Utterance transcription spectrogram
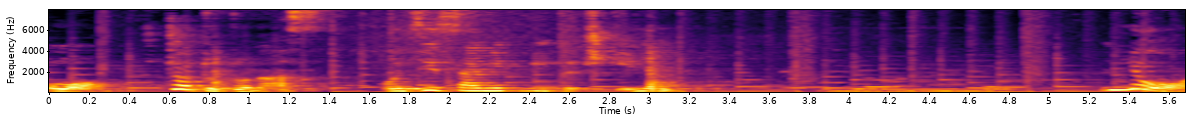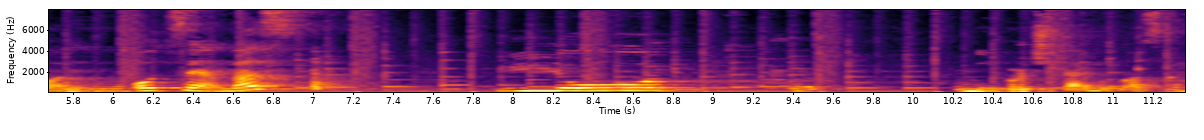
О. Що тут у нас? Оці самі квіточки. Льон. Оце в нас льот. Ні, прочитай, будь ласка.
